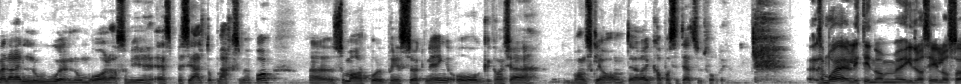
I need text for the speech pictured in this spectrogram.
Men det er noen områder som vi er spesielt oppmerksomme på, uh, som har hatt både prissøkning og kanskje vanskeligere å håndtere kapasitetsutfordring. Så må jeg litt innom Yggdrasil også,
